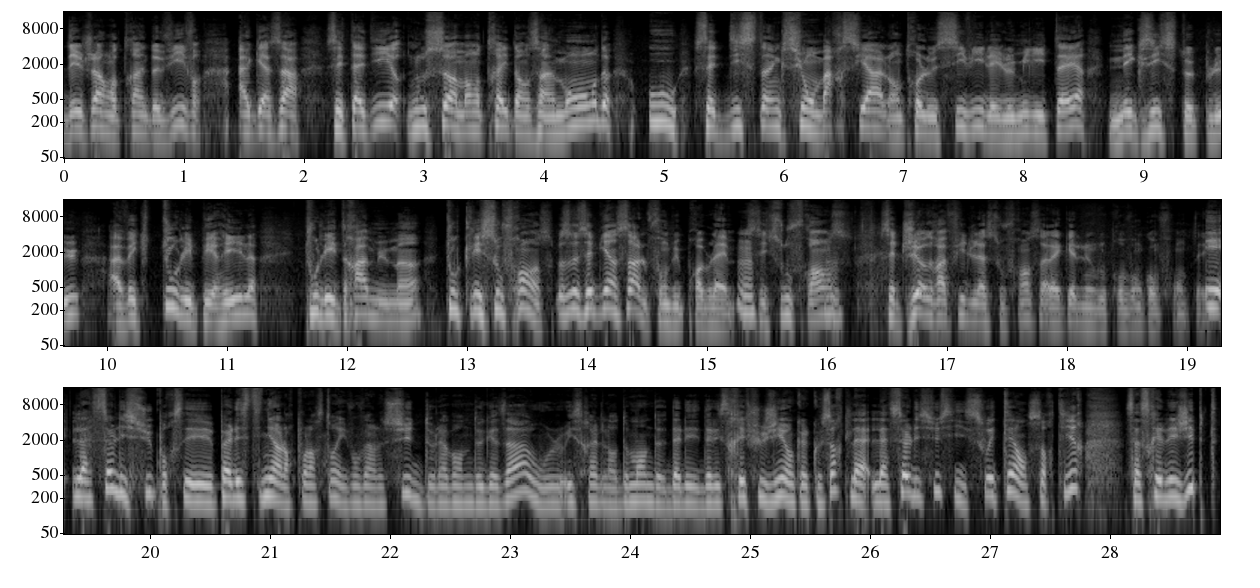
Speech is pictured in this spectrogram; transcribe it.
déjà en train de vivre à Gaza. C'est-à-dire, nous sommes entrés dans un monde où cette distinction martiale entre le civil et le militaire n'existe plus, avec tous les périls tous les drames humains, toutes les souffrances. Parce que c'est bien ça le fond du problème. Mmh. Ces souffrances, mmh. cette géographie de la souffrance à laquelle nous nous trouvons confrontés. Et la seule issue pour ces Palestiniens, alors pour l'instant ils vont vers le sud de la bande de Gaza, où Israël leur demande d'aller se réfugier en quelque sorte, la, la seule issue s'ils souhaitaient en sortir, ça serait l'Égypte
